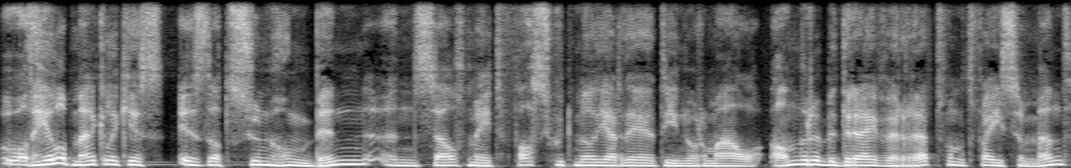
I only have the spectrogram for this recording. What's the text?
Wat heel opmerkelijk is, is dat Sun Hongbin, een self-made vastgoedmiljardair die normaal andere bedrijven redt van het faillissement,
